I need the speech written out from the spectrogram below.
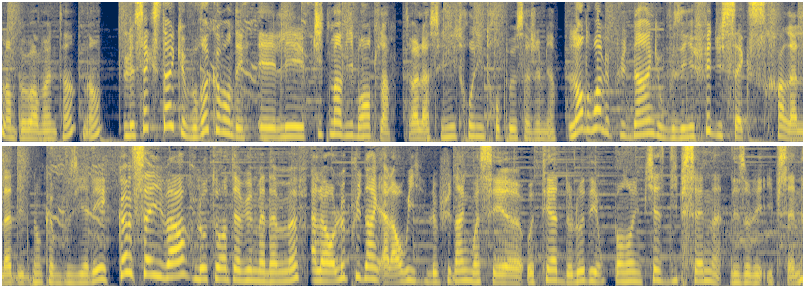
l'empowerment, hein, non? Le sextoy que vous recommandez et les petites mains vibrantes là. Voilà, c'est ni trop ni trop peu, ça j'aime bien. L'endroit le plus dingue où vous ayez fait du sexe. Ah là là, dites donc comme vous y allez. Comme ça y va, l'auto-interview de Madame Meuf. Alors le plus dingue, alors oui, le plus dingue, moi c'est euh, au théâtre de l'Odéon pendant une pièce d'Ibsen. Désolé Ibsen.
